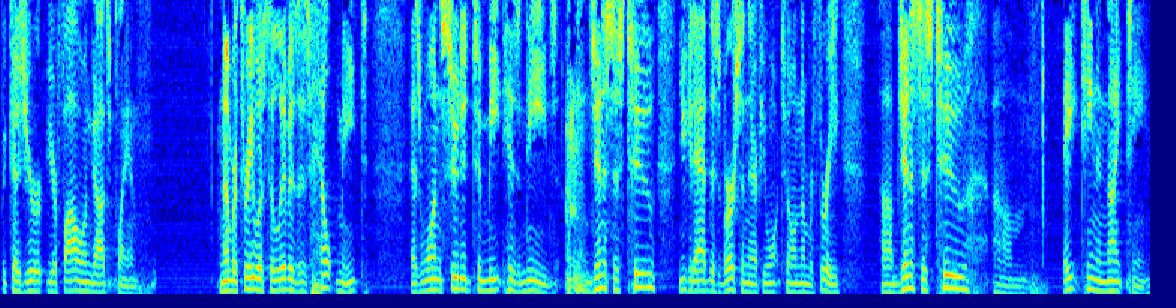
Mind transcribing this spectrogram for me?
because you're, you're following God's plan. Number three was to live as his helpmeet, as one suited to meet his needs. Genesis 2, you could add this verse in there if you want to on number three. Um, Genesis 2, um, 18 and 19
